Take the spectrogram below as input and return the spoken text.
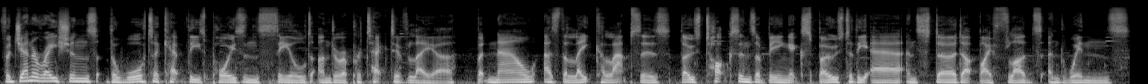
For generations, the water kept these poisons sealed under a protective layer. But now, as the lake collapses, those toxins are being exposed to the air and stirred up by floods and winds.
